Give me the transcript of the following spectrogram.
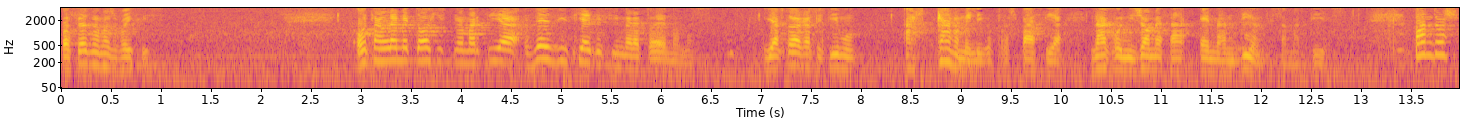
ο Θεός να μας βοηθήσει. Όταν λέμε το όχι στην αμαρτία δεν ζητιέται σήμερα το αίμα μας. Γι' αυτό αγαπητοί μου ας κάνουμε λίγο προσπάθεια να αγωνιζόμεθα εναντίον της αμαρτίας. Πάντως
